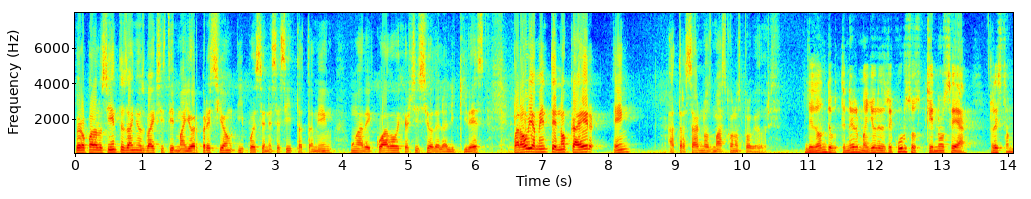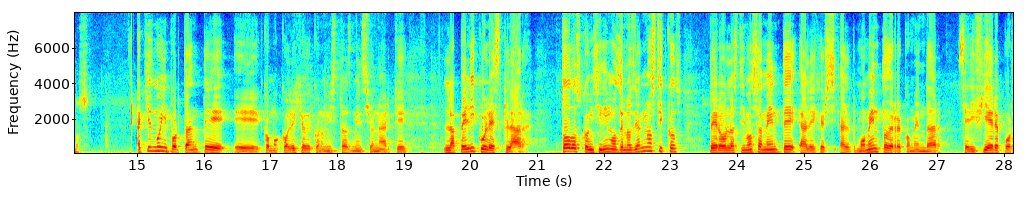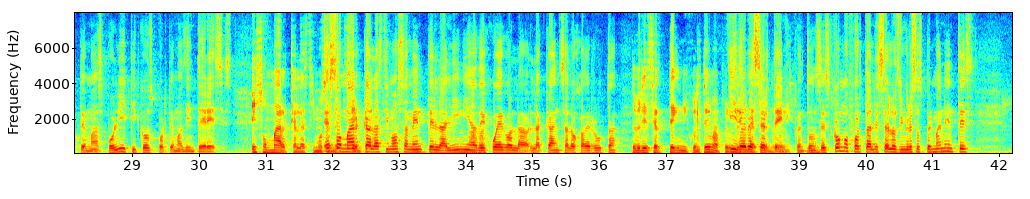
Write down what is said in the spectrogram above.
pero para los siguientes años va a existir mayor presión y pues se necesita también un adecuado ejercicio de la liquidez para obviamente no caer en atrasarnos más con los proveedores. ¿De dónde obtener mayores recursos que no sea préstamos? Aquí es muy importante eh, como colegio de economistas mencionar que la película es clara. Todos coincidimos en los diagnósticos, pero lastimosamente al, al, momento de recomendar se difiere por temas políticos, por temas de intereses. Eso marca lastimosamente. Eso marca lastimosamente la línea de juego, la, la, cancha, la hoja de ruta. Debería ser técnico el tema, pero... Y debe ser técnico. Entonces, ¿cómo fortalecer los ingresos permanentes?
